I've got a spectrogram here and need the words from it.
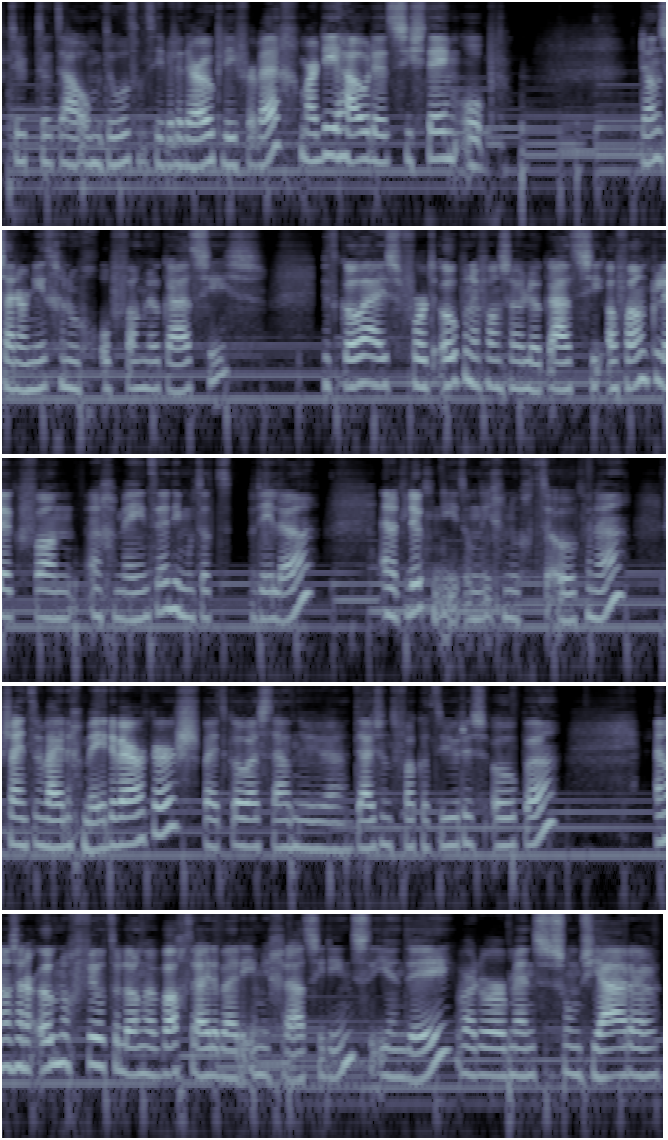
natuurlijk totaal onbedoeld, want die willen daar ook liever weg. Maar die houden het systeem op. Dan zijn er niet genoeg opvanglocaties. Het COA is voor het openen van zo'n locatie afhankelijk van een gemeente. Die moet dat willen. En het lukt niet om die genoeg te openen. Er zijn te weinig medewerkers. Bij het COA staan nu uh, duizend vacatures open. En dan zijn er ook nog veel te lange wachtrijden bij de immigratiedienst, de IND. Waardoor mensen soms jaren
